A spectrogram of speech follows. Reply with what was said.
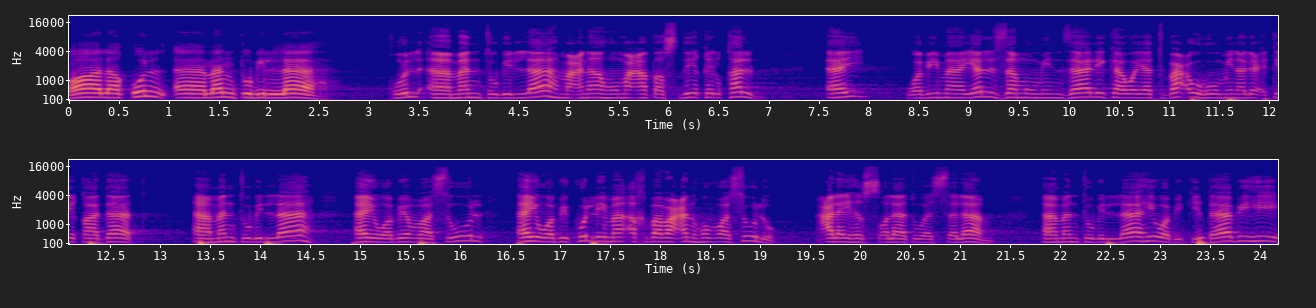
قال قل آمنت بالله. قل آمنت بالله معناه مع تصديق القلب أي وبما يلزم من ذلك ويتبعه من الاعتقادات. آمنت بالله أي وبالرسول أي وبكل ما أخبر عنه الرسول عليه الصلاة والسلام. آمنت بالله وبكتابه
